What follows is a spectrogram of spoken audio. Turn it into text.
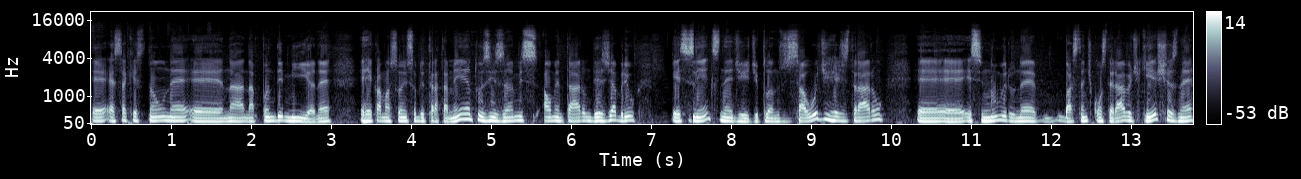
é, essa questão né, é, na, na, pandemia. Né? É, reclamações sobre tratamentos e exames aumentaram desde abril. Esses clientes né, de, de planos de saúde registraram é, esse número né, bastante considerável de queixas né,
